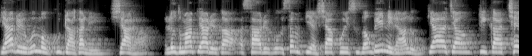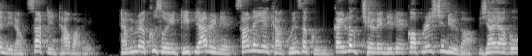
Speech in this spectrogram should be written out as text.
ပြားတွေဝိမုတ်ကုတာကနေရတာအလုသမားပြားတွေကအစာတွေကိုအဆက်မပြတ်ရှာဖွေစုဆောင်ပေးနေတာလို့ပြားအကြောင်းတီကာချက်နေတာစတင်ထားပါတယ် ဒါပေမဲ့အခုဆိုရင်ဒီပြားတွေနဲ့စားနပ်ရိက္ခာကွင်းဆက်ကိုကင်လောက်ချဲလည်နေတဲ့ corporation တွေကအရာရာကို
